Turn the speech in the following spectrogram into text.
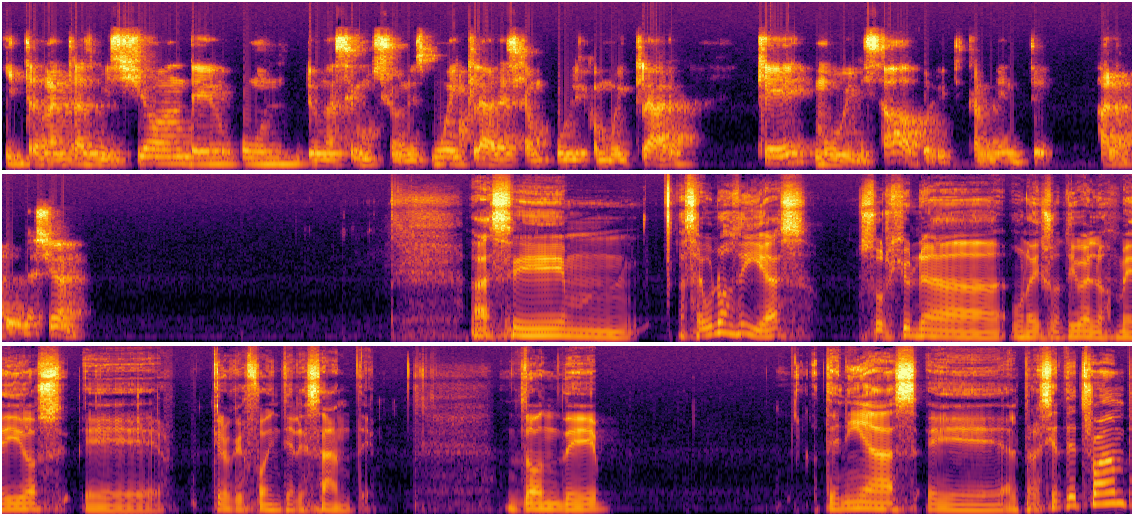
y una transmisión de, un, de unas emociones muy claras hacia un público muy claro que movilizaba políticamente a la población. Hace, hace unos días surgió una, una disyuntiva en los medios, eh, creo que fue interesante, donde tenías eh, al presidente Trump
